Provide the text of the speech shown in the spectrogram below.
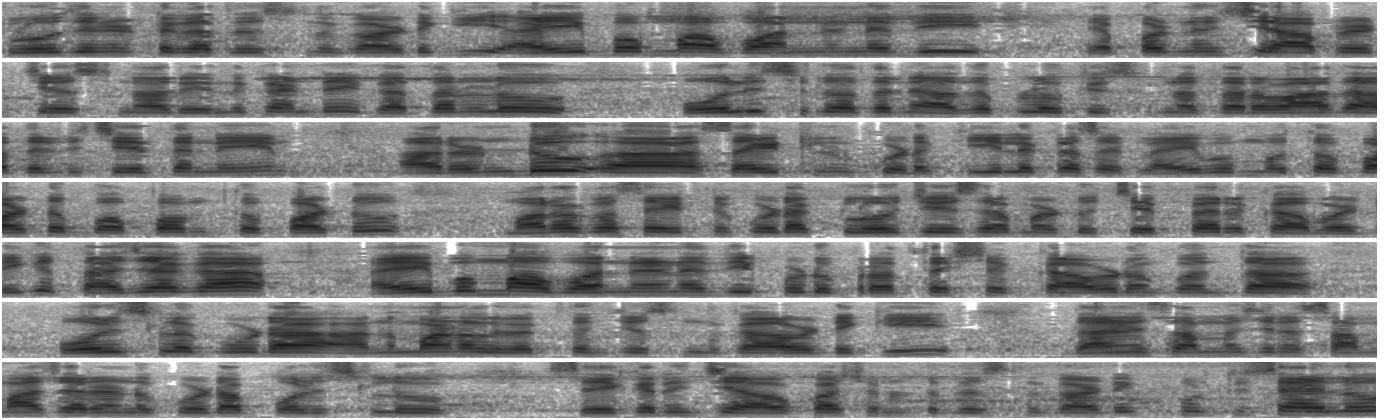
క్లోజ్ అయినట్టుగా తెలుస్తుంది కాబట్టి ఐబొమ్మ వన్ అనేది ఎప్పటి నుంచి ఆపరేట్ చేస్తున్నారు? ఎందుకంటే గతంలో పోలీసులు అతన్ని అదుపులోకి తీసుకున్న తర్వాత అతడి చేతనే ఆ రెండు ఆ, సైట్లను కూడా కూడా కీలక సైట్లు ఐబొమ్మతో పాటు బొప్పంతో పాటు మరొక సైట్ని కూడా క్లోజ్ చేశామంటూ చెప్పారు కాబట్టి తాజాగా ఐబొమ్మ వన్ అనేది ఇప్పుడు ప్రత్యక్షం కావడం కొంత పోలీసులకు కూడా అనుమానాలు వ్యక్తం చేస్తుంది కాబట్టి దానికి సంబంధించిన సమాచారాన్ని కూడా పోలీసులు సేకరించే అవకాశం ఉంటుంది తెలుస్తుంది కాబట్టి పూర్తి స్థాయిలో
